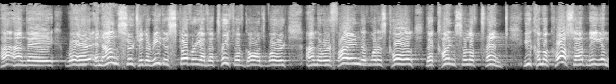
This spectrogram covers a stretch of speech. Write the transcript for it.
uh, and they were in answer to the rediscovery of the truth of God's Word and they were found at what is called the Council of Trent. You come across that name,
